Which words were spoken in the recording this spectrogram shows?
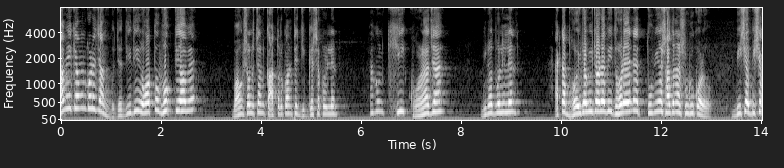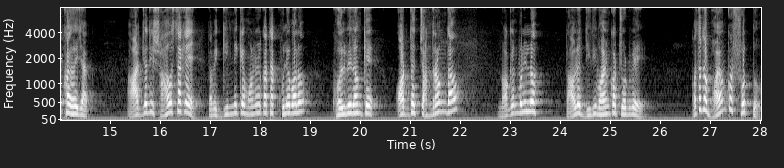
আমি কেমন করে জানব যে দিদির অত ভক্তি হবে? বংশলোচন কাতর কণ্ঠে জিজ্ঞাসা করিলেন, এখন কি করা যায়? বিনোদ বলিলেন, একটা ভৈরবী টরবি ধরে এনে তুমিও সাধনা শুরু করো, বিষে বিষক্ষয় হয়ে যাক। আর যদি সাহস থাকে, তবে গিন্নিকে মনের কথা খুলে বলো খোলবিদংকে অর্ধ চন্দ্রং দাও। নগেন বলিল, তাহলে দিদি ভয়ঙ্কর চটবে। কথাটা ভয়ঙ্কর সত্য।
